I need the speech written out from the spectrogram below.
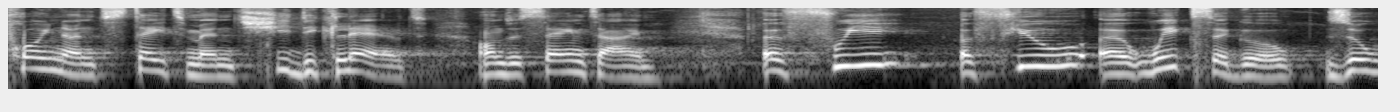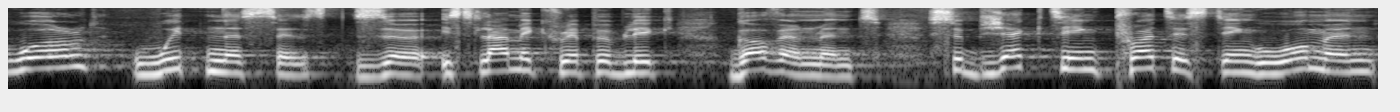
poignant statement she declared on the same time. A, free, a few uh, weeks ago, the world witnesses the Islamic Republic government subjecting protesting women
